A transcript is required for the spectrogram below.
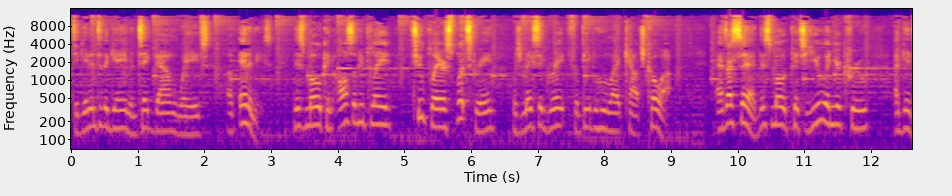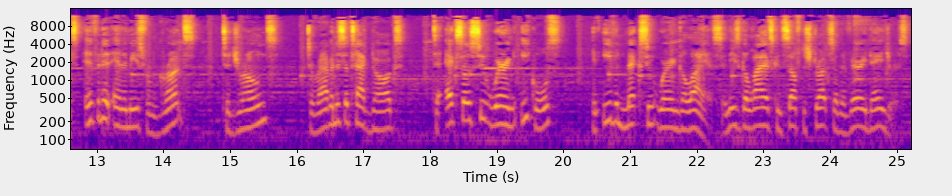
to get into the game and take down waves of enemies. This mode can also be played two-player split screen, which makes it great for people who like couch co-op. As I said, this mode pits you and your crew against infinite enemies from grunts to drones to ravenous attack dogs to exosuit wearing equals and even mech suit wearing Goliaths. And these Goliaths can self destruct, so they're very dangerous.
